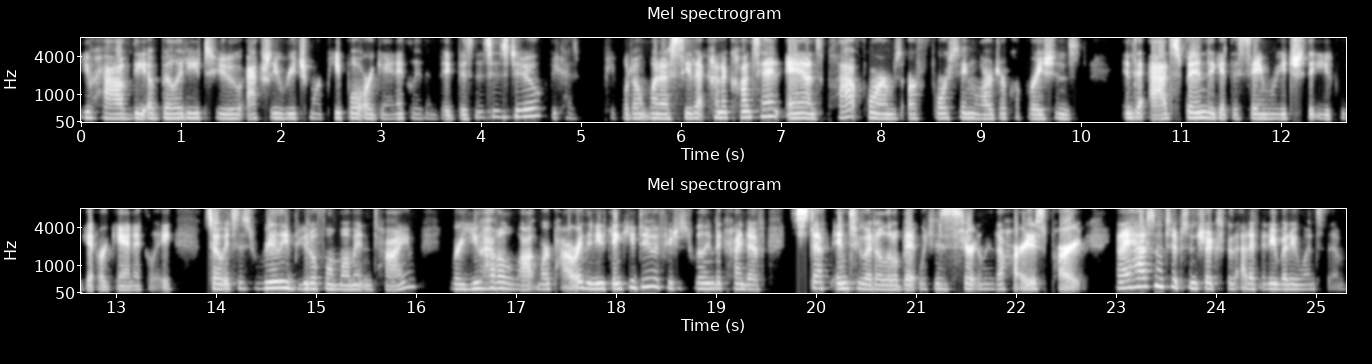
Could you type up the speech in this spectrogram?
you have the ability to actually reach more people organically than big businesses do because people don't want to see that kind of content. And platforms are forcing larger corporations into ad spend to get the same reach that you can get organically. So it's this really beautiful moment in time where you have a lot more power than you think you do if you're just willing to kind of step into it a little bit, which is certainly the hardest part. And I have some tips and tricks for that if anybody wants them.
